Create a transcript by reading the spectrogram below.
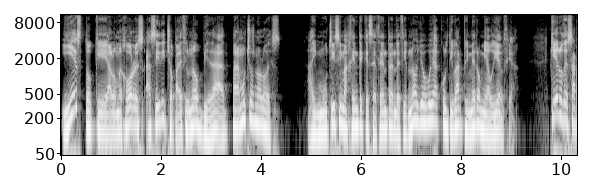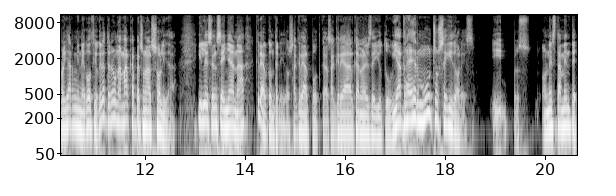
Y esto que a lo mejor es así dicho parece una obviedad, para muchos no lo es. Hay muchísima gente que se centra en decir, no, yo voy a cultivar primero mi audiencia quiero desarrollar mi negocio, quiero tener una marca personal sólida. Y les enseñan a crear contenidos, a crear podcasts, a crear canales de YouTube y a atraer muchos seguidores. Y pues honestamente,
